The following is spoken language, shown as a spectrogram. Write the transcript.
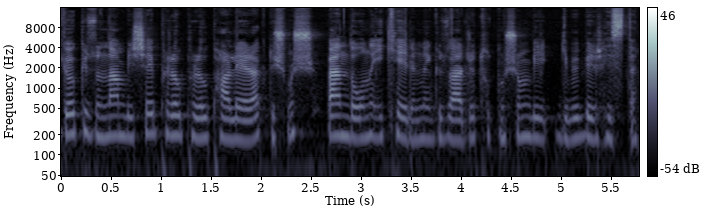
Gökyüzünden bir şey pırıl pırıl parlayarak düşmüş. Ben de onu iki elimle güzelce tutmuşum bir, gibi bir histi.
